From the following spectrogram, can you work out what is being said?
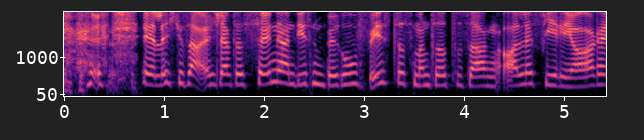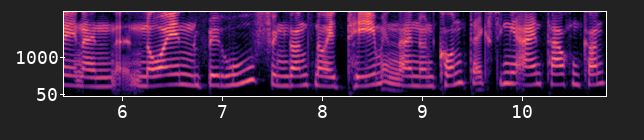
Ehrlich gesagt, ich glaube, das Schöne an diesem Beruf ist, dass man sozusagen alle vier Jahre in einen neuen Beruf, in ganz neue Themen, in einen Kontext eintauchen kann.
